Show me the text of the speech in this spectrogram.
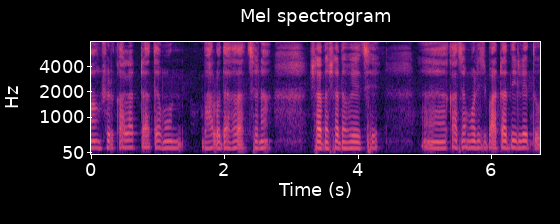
মাংসের কালারটা তেমন ভালো দেখা যাচ্ছে না, সাদা সাদা হয়েছে। কাঁচামরিচ বাটা দিলে তো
